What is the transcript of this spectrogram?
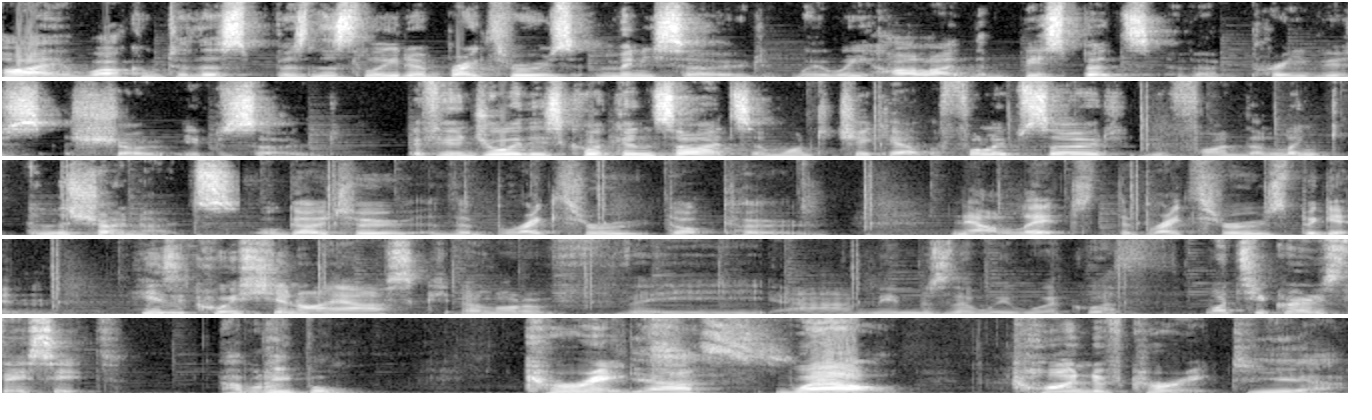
Hi, welcome to this Business Leader Breakthroughs minisode, where we highlight the best bits of a previous show episode. If you enjoy these quick insights and want to check out the full episode, you'll find the link in the show notes. Or go to thebreakthrough.co. Now let the breakthroughs begin. Here's a question I ask a lot of the uh, members that we work with What's your greatest asset? Our What- people. Correct. Yes. Well, kind of correct. Yeah.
